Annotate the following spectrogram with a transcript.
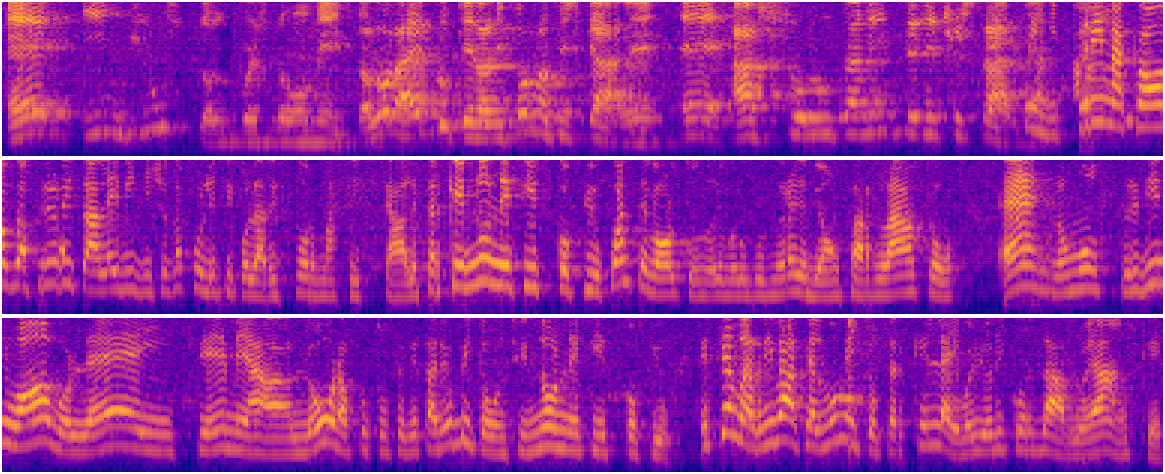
è ingiusto in questo momento. Allora ecco che la riforma fiscale è assolutamente necessaria. Quindi prima cosa, priorità, lei mi dice da politico la riforma fiscale, perché non ne fisco più. Quante volte, onorevole Gusmeroli, abbiamo parlato eh, lo mostri di nuovo, lei insieme all'ora sottosegretario Bitonci, non ne fisco più. E siamo arrivati al momento perché lei, voglio ricordarlo, è anche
